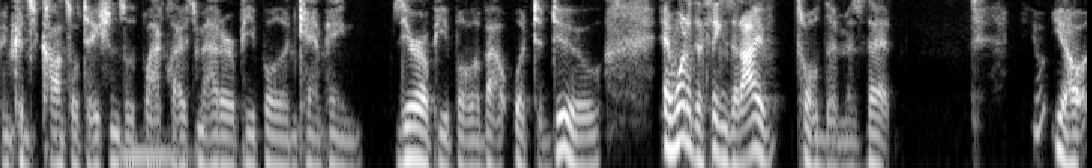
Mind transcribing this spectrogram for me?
and consultations with Black Lives Matter people and campaign zero people about what to do. And one of the things that I've told them is that, you know,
